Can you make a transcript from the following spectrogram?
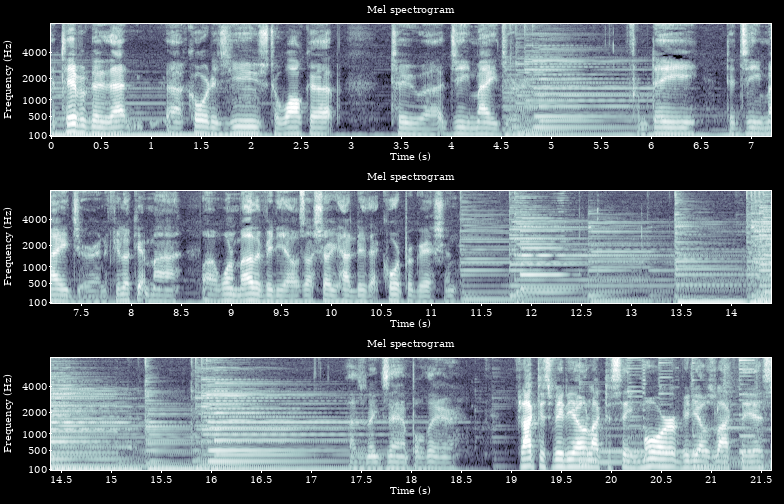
And typically that uh, chord is used to walk up to uh, G major from D to G major. And if you look at my uh, one of my other videos, I'll show you how to do that chord progression. As an example there. If you like this video and like to see more videos like this,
